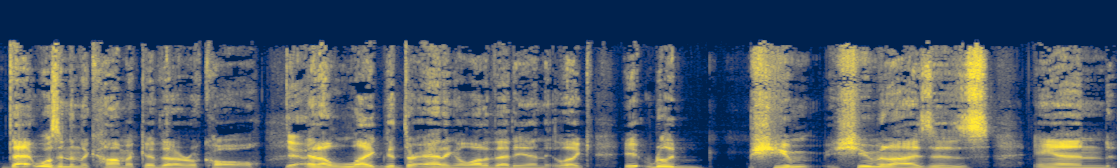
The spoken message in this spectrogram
that wasn't in the comic that I recall. Yeah. and I like that they're adding a lot of that in. Like it really hum- humanizes and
